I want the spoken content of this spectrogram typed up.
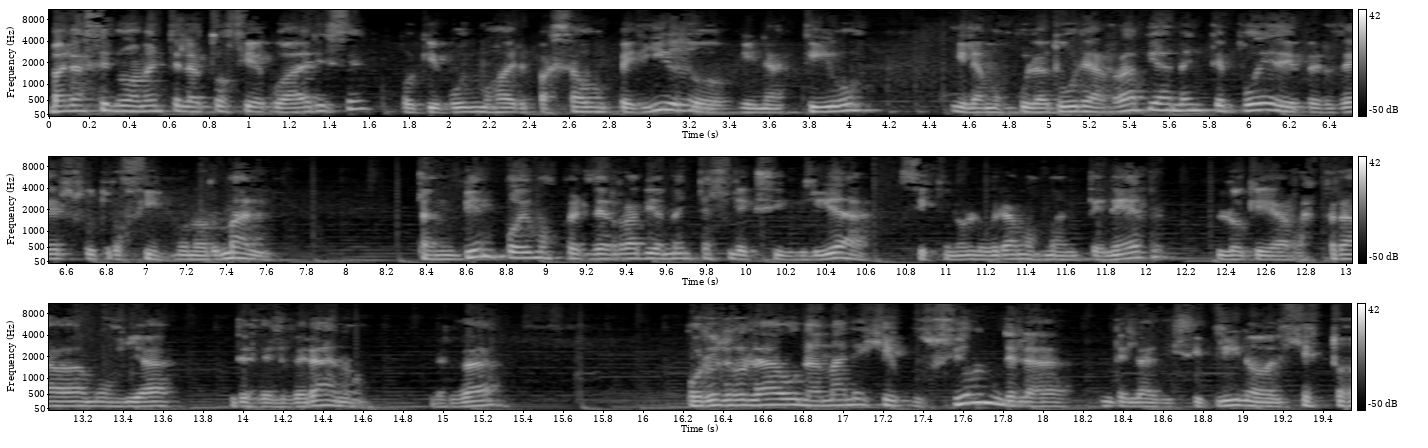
van a ser nuevamente la atrofia de cuádriceps, porque pudimos haber pasado un periodo inactivo y la musculatura rápidamente puede perder su trofismo normal. También podemos perder rápidamente flexibilidad si es que no logramos mantener lo que arrastrábamos ya desde el verano, ¿verdad? Por otro lado, una mala ejecución de la, de la disciplina o del gesto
